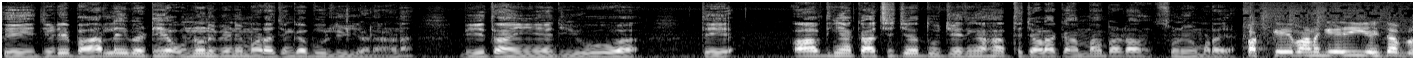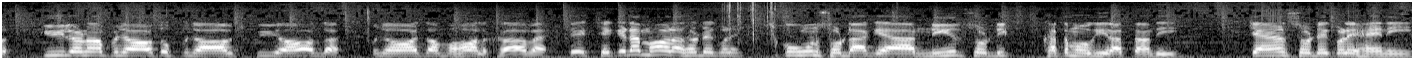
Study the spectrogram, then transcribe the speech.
ਤੇ ਜਿਹੜੇ ਬਾਹਰਲੇ ਬੈਠੇ ਆ, ਉਹਨਾਂ ਨੂੰ ਵੀ ਇਹਨੇ ਮਾੜਾ ਚੰਗਾ ਬੋਲੀ ਜਾਣਾ, ਹਨਾ? ਵੀ ਇਹ ਤਾਂ ਐਂ ਆ ਜੀ, ਉਹ ਆ। ਤੇ ਆਪਦੀਆਂ ਕੱਛ 'ਚ ਦੂਜੇ ਦੀਆਂ ਹੱਥ 'ਚ ਵਾਲਾ ਕੰਮ ਆ, ਬੜਾ ਸੁਣਿਓ ਮੜਾ ਆ ਪੱਕੇ ਬਣ ਗਏ ਜੀ, ਅਸੀਂ ਤਾਂ ਕੀ ਲੈਣਾ, ਪੰਜਾਬ ਤੋਂ ਪੰਜਾਬ ਚ ਕੀ ਆ ਹੁੰਦਾ ਪੰਜਾਬ ਦਾ ਮਾਹੌਲ ਖਰਾਬ ਹੈ ਤੇ ਇੱਥੇ ਕਿਹੜਾ ਮਾਹੌਲ ਆ ਤੁਹਾਡੇ ਕੋਲੇ? ਸਕੂਨ ਤੁਹਾਡਾ ਗਿਆ, ਨੀਂਦ ਤੁਹਾਡੀ ਖਤਮ ਹੋ ਗਈ ਰਾਤਾਂ ਦੀ। ਚੈਨ ਤੁਹਾਡੇ ਕੋਲੇ ਹੈ ਨਹੀਂ।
